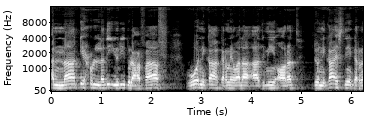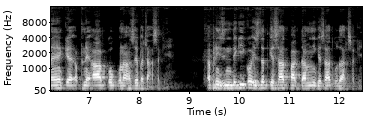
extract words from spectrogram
انا کے الدی یرید العفاف، وہ نکاح کرنے والا آدمی عورت جو نکاح اس لیے کر رہے ہیں کہ اپنے آپ کو گناہ سے بچا سکیں، اپنی زندگی کو عزت کے ساتھ، پاک دامنی کے ساتھ گزار سکیں۔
